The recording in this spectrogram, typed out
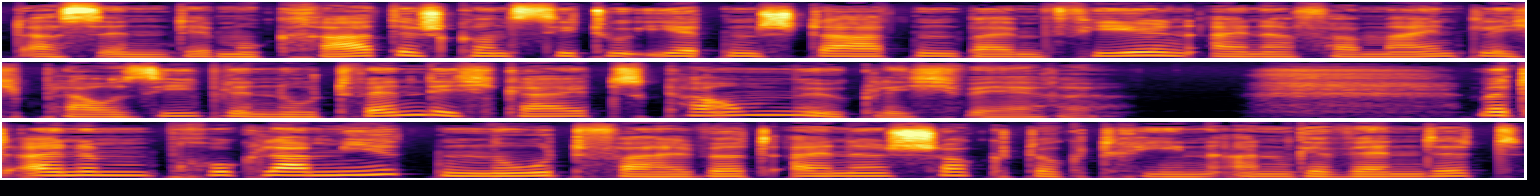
das in demokratisch konstituierten Staaten beim Fehlen einer vermeintlich plausiblen Notwendigkeit kaum möglich wäre. Mit einem proklamierten Notfall wird eine Schockdoktrin angewendet,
